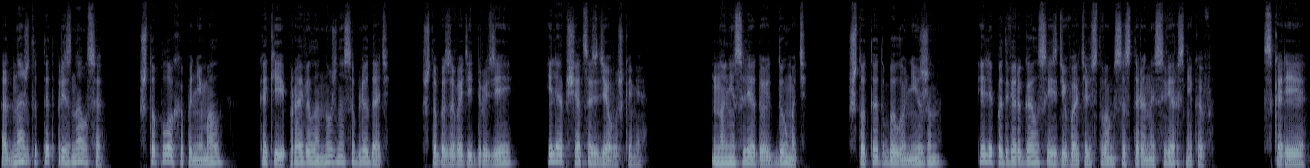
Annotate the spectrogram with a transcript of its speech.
Однажды Тед признался, что плохо понимал, какие правила нужно соблюдать, чтобы заводить друзей или общаться с девушками. Но не следует думать, что Тед был унижен или подвергался издевательствам со стороны сверстников. Скорее,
